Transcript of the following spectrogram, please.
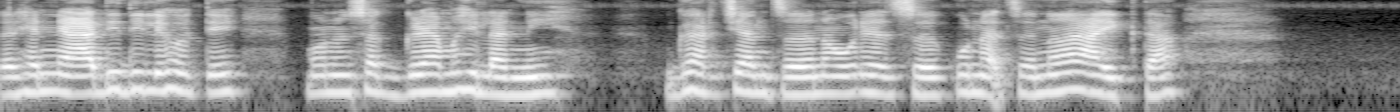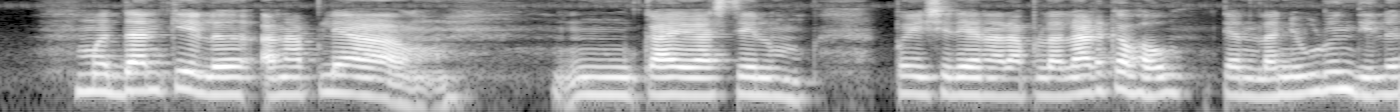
तर ह्यांनी आधी दिले होते. म्हणून सगळ्या महिलांनी घरच्यांचं नवऱ्याचं कुणाचं न ऐकता मतदान केलं आणि आपल्या काय असेल पैसे देणार आपला लाडका भाऊ त्यांना निवडून दिलं.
